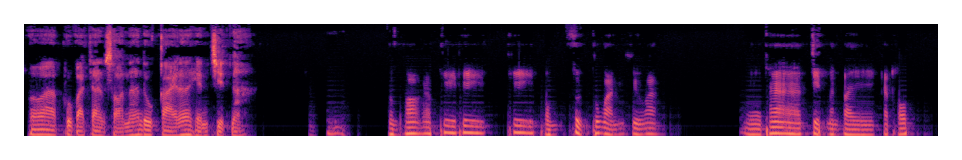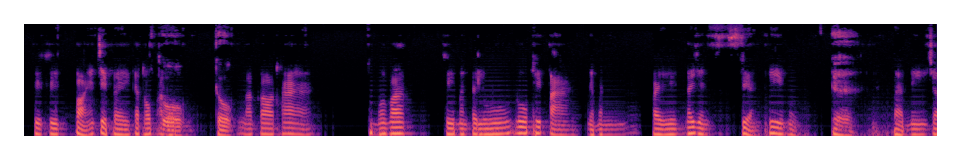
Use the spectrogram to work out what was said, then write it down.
เพราะว่าครูบาอาจารย์สอนนะดูกายแล้วเห็นจิตนะหลวงพ่อครับที่ที่ที่ผมฝึกทุกวันก็คือว่าเออถ้าจิตมันไปกระทบ คือคือปล่อยให้จิตไปกระทบอาถูรกมณ์ถูกแล้วก็ถ้า สมมติว่าคือมันไปรู้รูปที่ตาเดี๋ยวมันไปได้ยินเสียงที่หู เออ แบบนี้จะ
